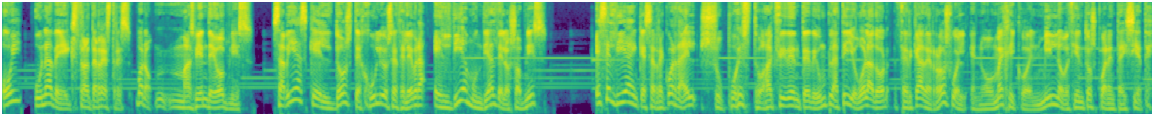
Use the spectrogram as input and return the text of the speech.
Hoy, una de extraterrestres. Bueno, más bien de ovnis. ¿Sabías que el 2 de julio se celebra el Día Mundial de los OVNIs? Es el día en que se recuerda el supuesto accidente de un platillo volador cerca de Roswell, en Nuevo México, en 1947.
